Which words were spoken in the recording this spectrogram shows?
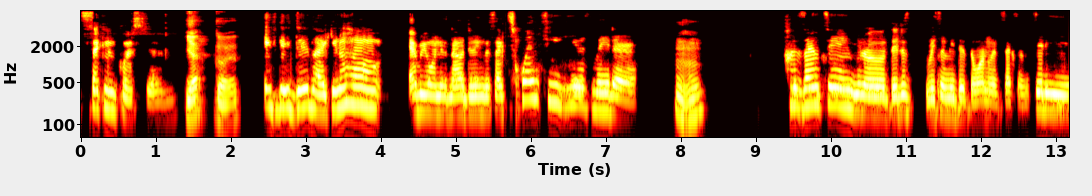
Second question. yeah, go ahead. if they did like you know how everyone is now doing this like 20 years later Mm-hmm. presenting you know they just recently did the one with sex and the city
